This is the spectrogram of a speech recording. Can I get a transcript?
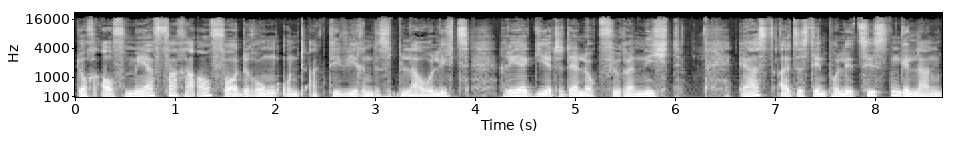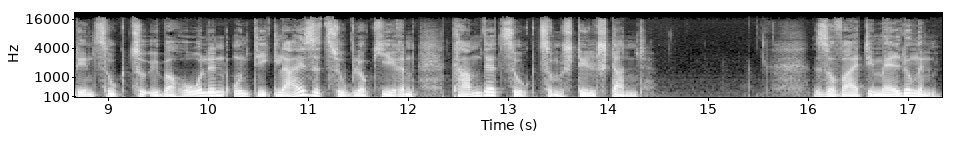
Doch auf mehrfache Aufforderung und Aktivieren des Blaulichts reagierte der Lokführer nicht. Erst als es den Polizisten gelang, den Zug zu überholen und die Gleise zu blockieren, kam der Zug zum Stillstand. Soweit die Meldungen.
